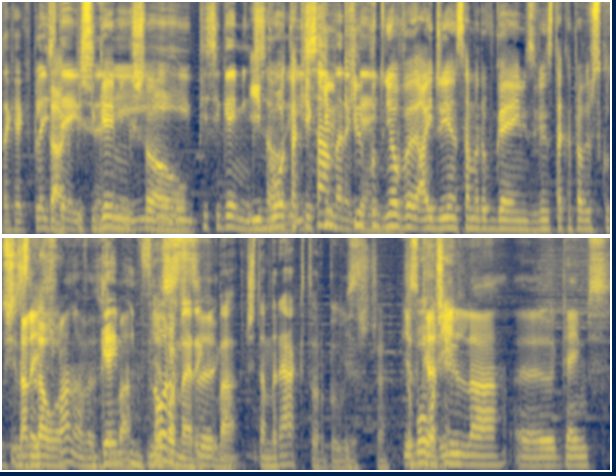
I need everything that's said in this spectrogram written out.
tak jak PlayStation, tak, PC Gaming i, Show i PC Gaming i Show, było takie kil, kilkudniowe IGN Summer of Games, więc tak naprawdę wszystko to się Dalej zlało. nawet Game chyba. Informer jest, chyba, czy tam Reaktor był jest, jeszcze. Jest to Guerrilla y, Games.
